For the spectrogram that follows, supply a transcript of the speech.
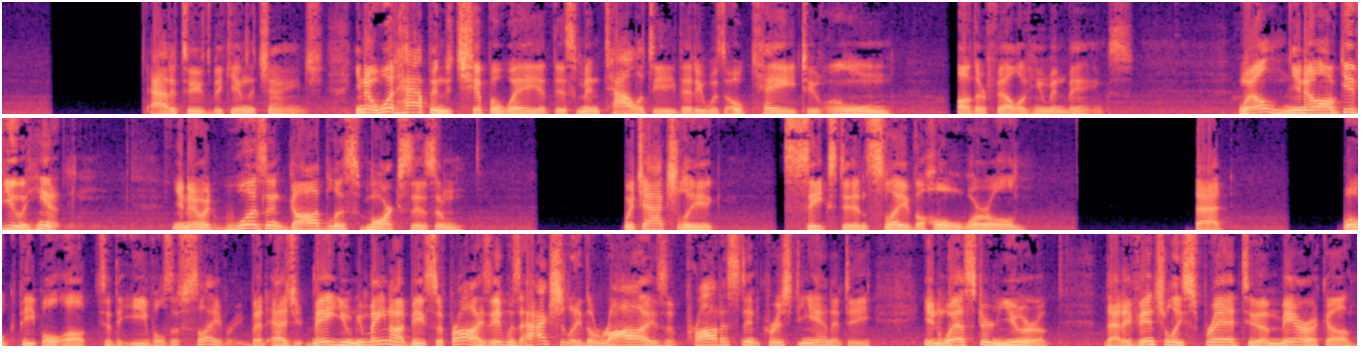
attitudes began to change. You know, what happened to chip away at this mentality that it was okay to own other fellow human beings? Well, you know, I'll give you a hint. You know, it wasn't godless Marxism which actually seeks to enslave the whole world that woke people up to the evils of slavery. But as you may you, you may not be surprised, it was actually the rise of Protestant Christianity in Western Europe that eventually spread to America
